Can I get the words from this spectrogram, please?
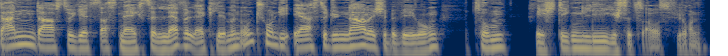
dann darfst du jetzt das nächste Level erklimmen und schon die erste dynamische Bewegung zum richtigen Liegestütz ausführen.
